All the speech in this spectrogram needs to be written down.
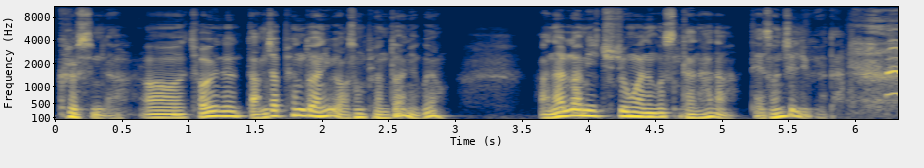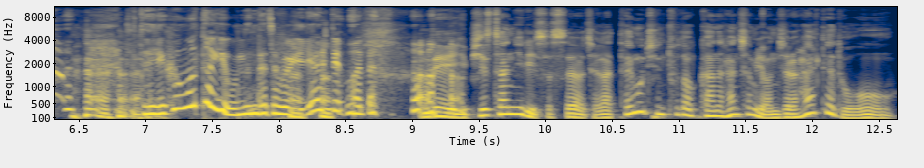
그렇습니다. 어, 저희는 남자 편도 아니고 여성 편도 아니고요. 아날람이 추종하는 것은 단 하나 대선 진리교다. 되게 흐뭇하게 웃는다 저거 얘기할 때마다. 근데 이 비슷한 일이 있었어요. 제가 태무친 투덕간을 한참 연재를 할 때도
